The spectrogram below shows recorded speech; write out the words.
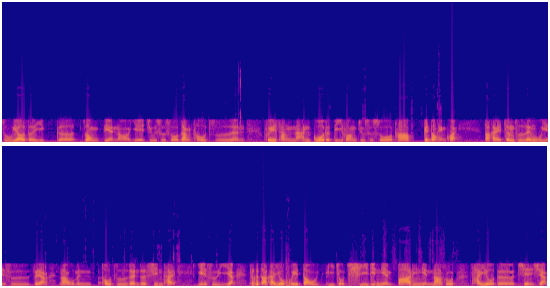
主要的一个重点哦，也就是说让投资人。非常难过的地方就是说，它变动很快，大概政治人物也是这样，那我们投资人的心态也是一样。这个大概又回到一九七零年、八零年那时候才有的现象。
